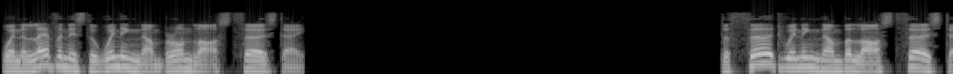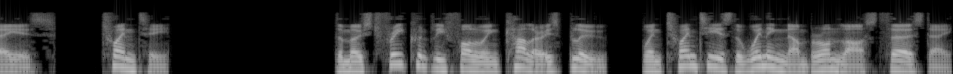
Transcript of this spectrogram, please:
when 11 is the winning number on last Thursday. The third winning number last Thursday is 20. The most frequently following color is blue, when 20 is the winning number on last Thursday.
